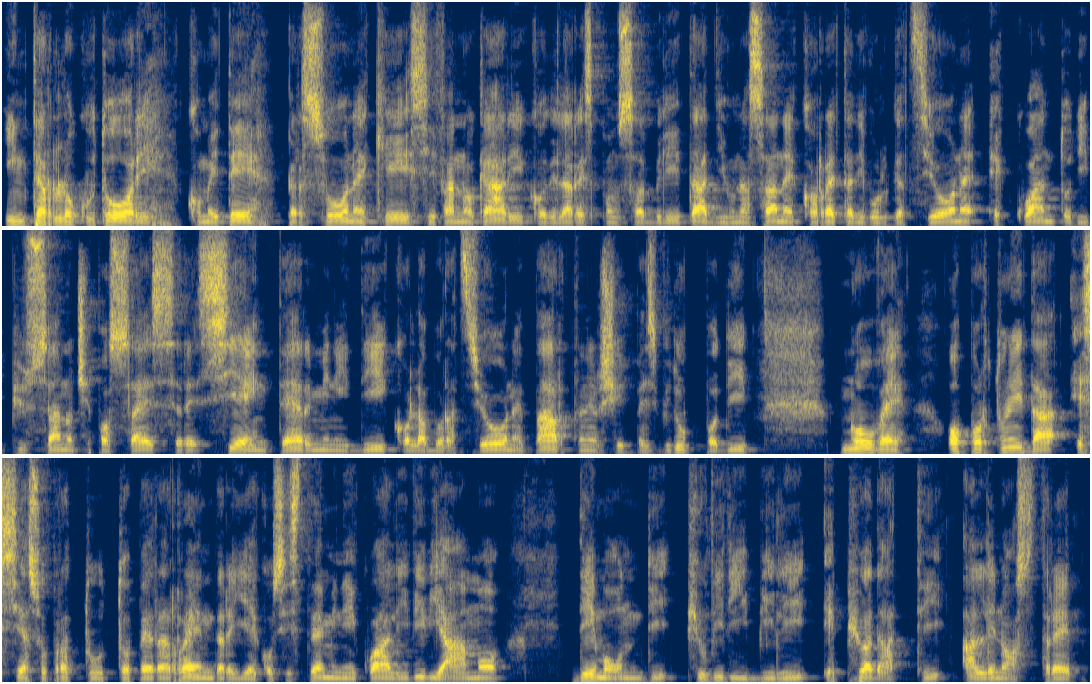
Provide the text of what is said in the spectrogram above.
interlocutori come te, persone che si fanno carico della responsabilità di una sana e corretta divulgazione è quanto di più sano ci possa essere sia in termini di collaborazione, partnership e sviluppo di nuove opportunità e sia soprattutto per rendere gli ecosistemi nei quali viviamo dei mondi più vivibili e più adatti alle nostre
